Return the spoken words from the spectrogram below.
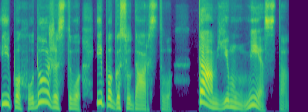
и по художеству, и по государству. Там ему место.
